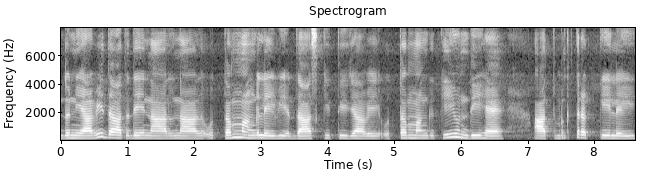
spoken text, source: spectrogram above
ਦੁਨਿਆਵੀ ਦਾਤ ਦੇ ਨਾਲ ਨਾਲ ਉੱਤਮ ਮੰਗ ਲਈ ਵੀ ਅਰਦਾਸ ਕੀਤੀ ਜਾਵੇ। ਉੱਤਮ ਮੰਗ ਕੀ ਹੁੰਦੀ ਹੈ? ਆਤਮਿਕ ਤਰੱਕੀ ਲਈ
